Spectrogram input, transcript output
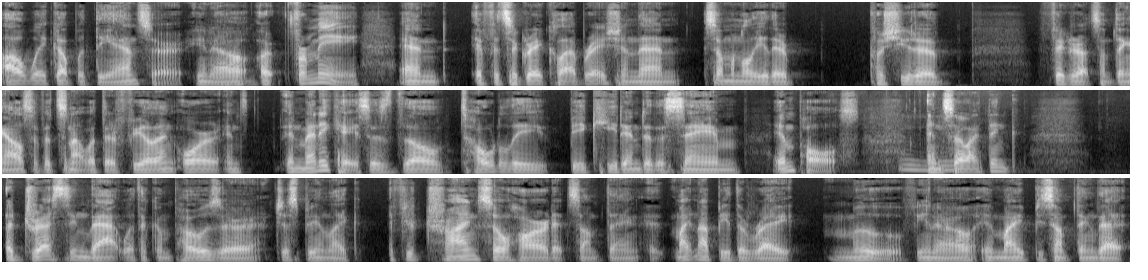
I'll wake up with the answer, you know, mm-hmm. or for me. And if it's a great collaboration, then someone will either push you to figure out something else if it's not what they're feeling, or in in many cases they'll totally be keyed into the same impulse. And so I think addressing that with a composer, just being like, if you're trying so hard at something, it might not be the right move, you know? It might be something that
